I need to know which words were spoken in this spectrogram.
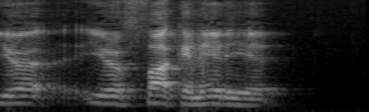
you're you're a fucking idiot.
